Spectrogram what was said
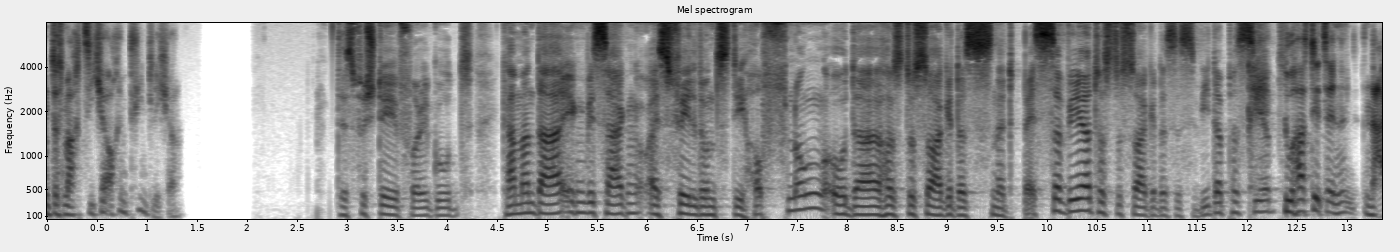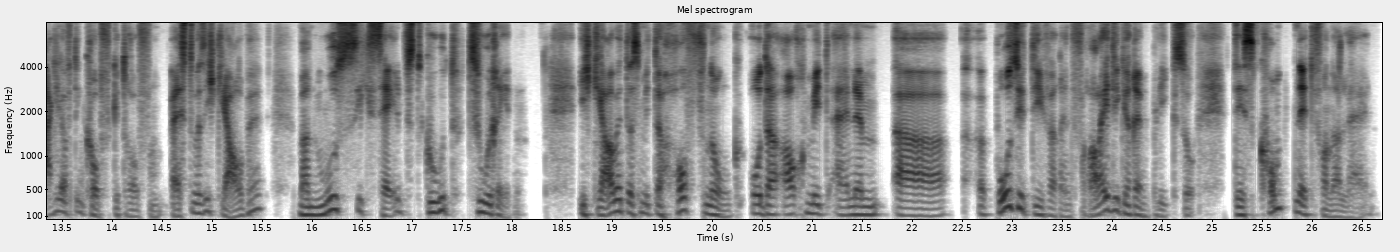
Und das macht sicher auch empfindlicher. Das verstehe ich voll gut. Kann man da irgendwie sagen, es fehlt uns die Hoffnung oder hast du Sorge, dass es nicht besser wird? Hast du Sorge, dass es wieder passiert? Du hast jetzt einen Nagel auf den Kopf getroffen. Weißt du, was ich glaube? Man muss sich selbst gut zureden. Ich glaube, dass mit der Hoffnung oder auch mit einem äh, positiveren, freudigeren Blick so, das kommt nicht von allein.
